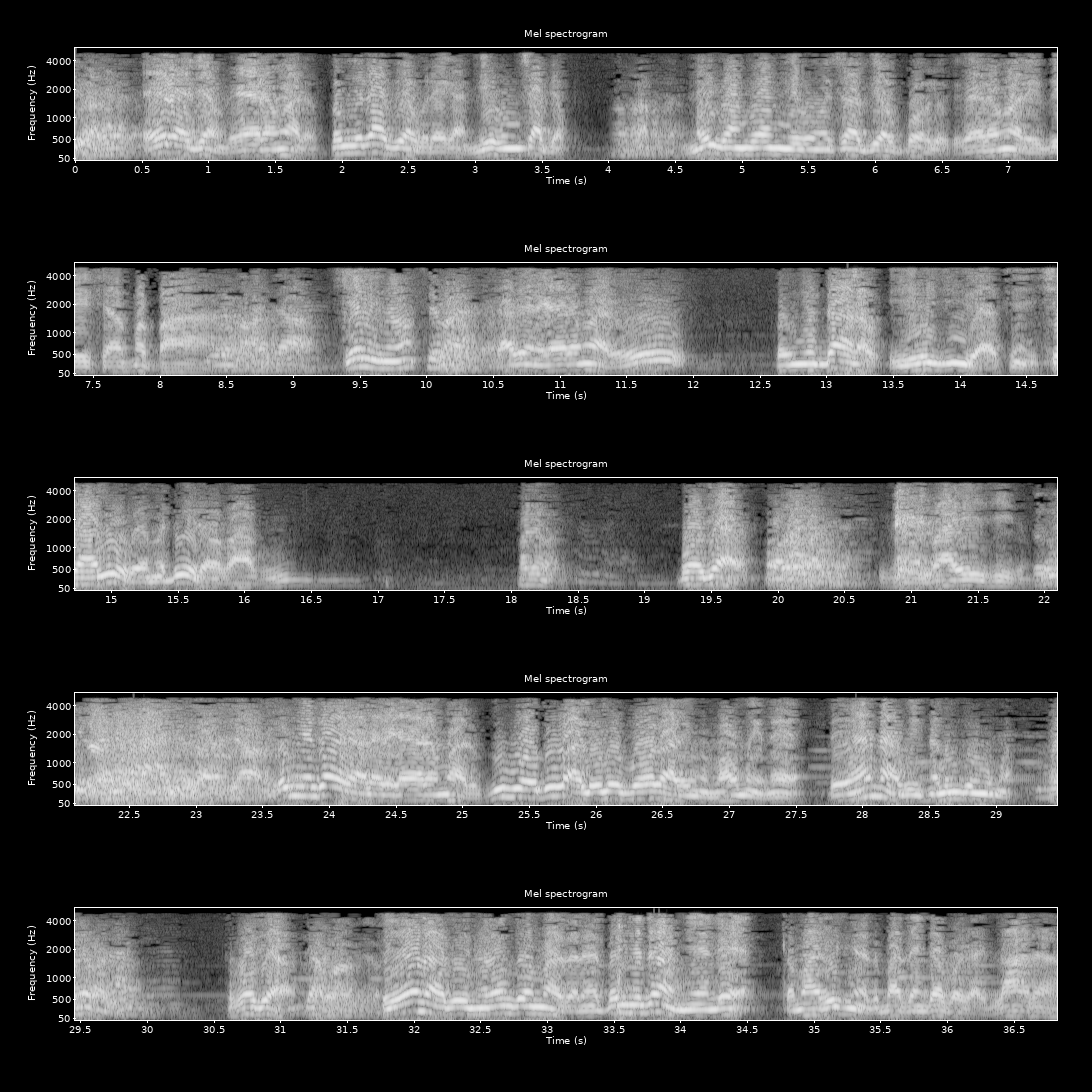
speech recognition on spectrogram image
အဲ့ဒါကြောင့်ဘယ်ဓမ္မတော့သုံးရပြောက်တဲ့ကမြေပုံစပြောက်နိဗ္ဗာန်ကောမြေပုံစပြောက်ပေါ့လို့တရားဓမ္မတွေသေချာမှတ်ပါရှင်းပြီနော်ရှင်းပါဒါဖြင့်တရားဓမ္မတို့သုံးရတလောက်အရေးကြီးတာဖြင့်ရှာလို့ပဲမတွေ့တော့ပါဘူးမှန်ပါပေါ်ကြပေါ်ပါဘူး ဘာရေးရှိတော့သုံးမြင်တော့ရလဲတရားဓမ္မတို့သူပေါ်သူအလိုလိုပေါ်လာရင်မမောင်းမင်းနဲ့တရားနာပြီးနှလုံးသွင်းမှမှန်ပါပါတပည့်ကြတရားနာပြီးနှလုံးသွင်းမှသာနဲ့သုံးမြင်တော့မြင်တဲ့ သမာဓိရှင်သမာသင်္ကပ္ပကလာတာ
